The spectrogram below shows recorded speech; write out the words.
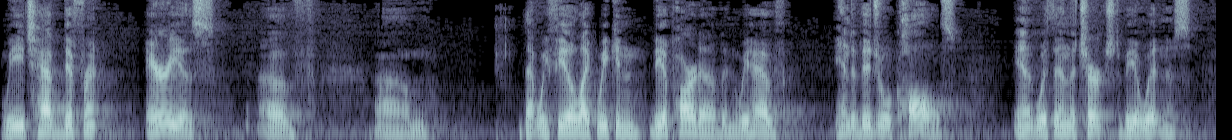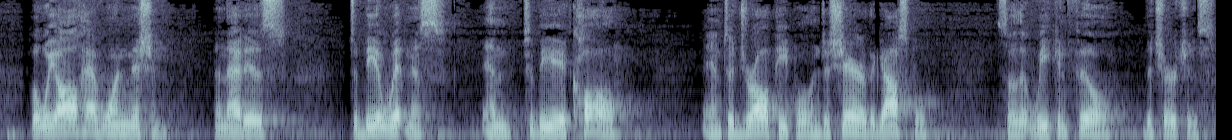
We each have different areas of um, that we feel like we can be a part of, and we have individual calls in, within the church to be a witness. But we all have one mission, and that is to be a witness and to be a call and to draw people and to share the gospel so that we can fill the churches.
